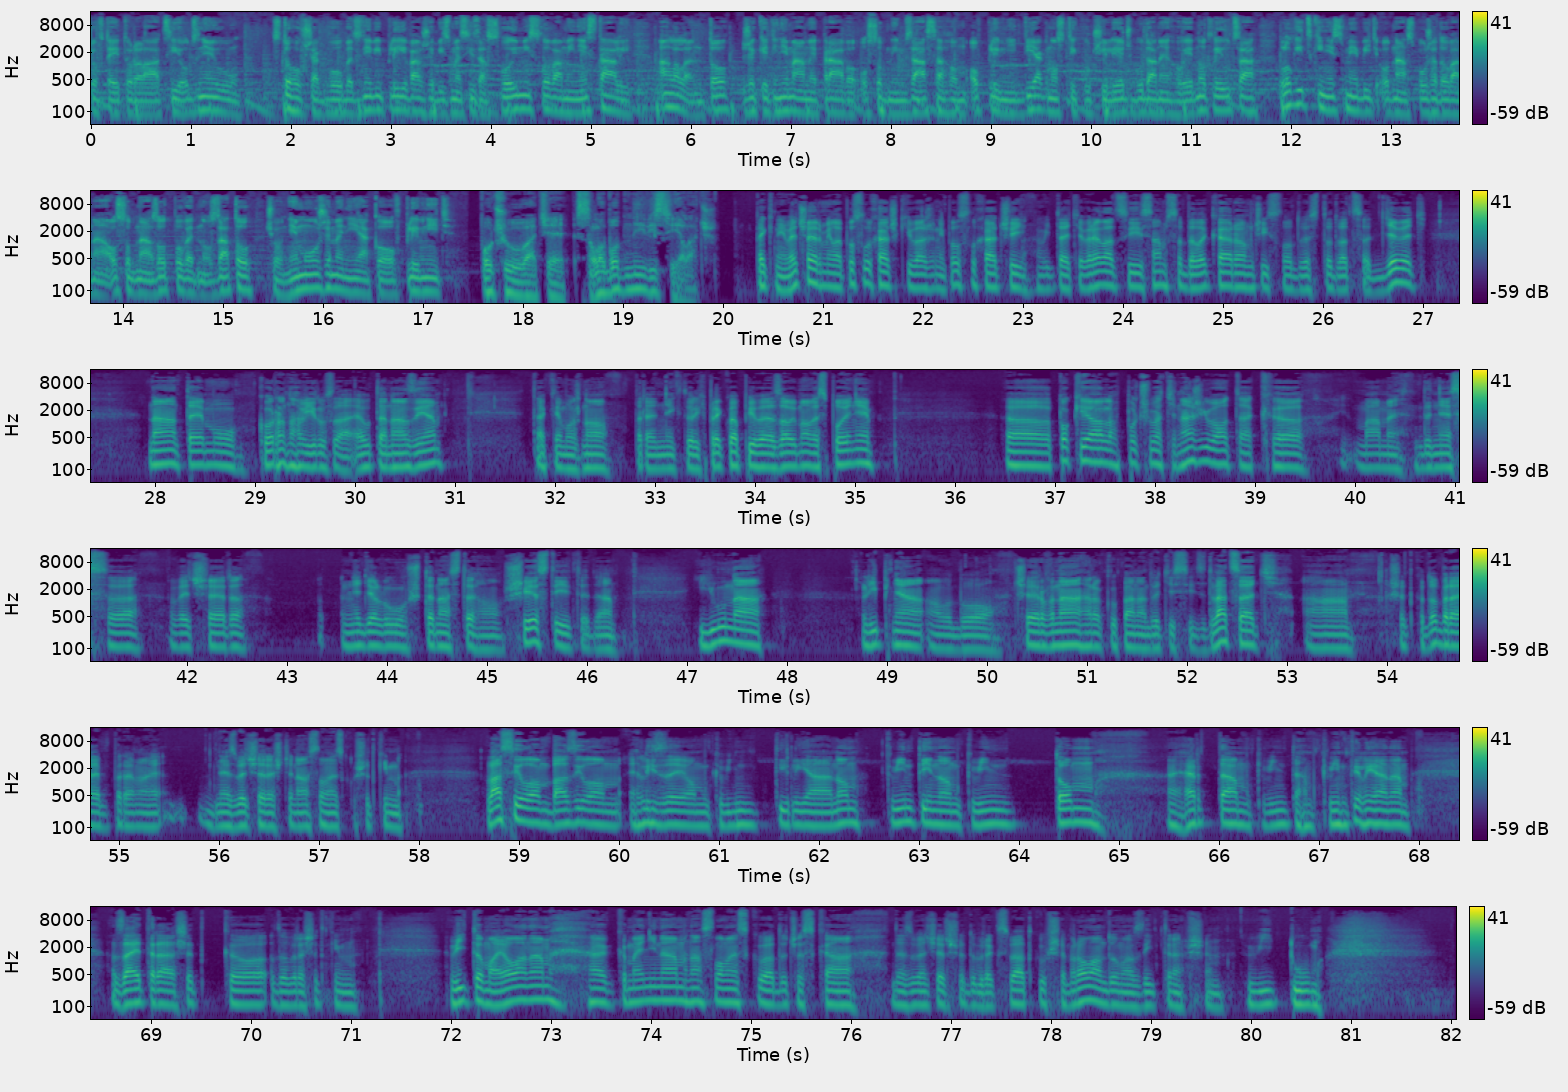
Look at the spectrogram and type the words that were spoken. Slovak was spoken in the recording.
čo v tejto relácii odznejú. Z toho však vôbec nevyplýva, že by sme si za svojimi slovami nestáli, ale len to, že keď nemáme právo osobným zásahom ovplyvniť diagnostiku či liečbu daného jednotlivca, logicky nesmie byť od nás požadovaná osobná zodpovednosť za to, čo nemôžeme nejako ovplyvniť. Počúvate Slobodný vysielač. Pekný večer, milé poslucháčky, vážení poslucháči. Vítajte v relácii sám sebe lekárom číslo 229 na tému koronavírus a eutanázia. Také možno pre niektorých prekvapivé a zaujímavé spojenie. E, pokiaľ počúvate naživo, tak e, máme dnes e, večer nedelu 14.6., teda júna, lipňa alebo června roku pána 2020 a všetko dobré. Prejme dnes večer ešte na Slovensku všetkým Vasilom, Bazilom, Elizejom, Quintilianom, Quintinom, Quintom, Hertam, Quintam, Quintilianam. Zajtra všetko dobré všetkým Vítom a Jolanám k meninám na Slovensku a do Česka dnes večer všetko dobré k svátku všem Rolandom a zítra všem Vítum.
